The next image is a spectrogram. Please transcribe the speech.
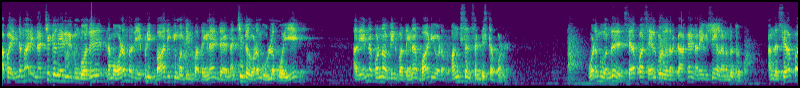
அப்ப இந்த மாதிரி நச்சுக்கள் ஏறி இருக்கும்போது நம்ம உடம்பு அது எப்படி பாதிக்கும் அப்படின்னு பாத்தீங்கன்னா இந்த நச்சுக்கள் உடம்பு உள்ள போய் அது என்ன பண்ணும் அப்படின்னு பாத்தீங்கன்னா பாடியோட ஃபங்க்ஷன்ஸை டிஸ்டர்ப் பண்ணும். உடம்பு வந்து சிறப்பா செயல்படுவதற்காக நிறைய விஷயங்கள் நடந்துட்டு இருக்கும் அந்த சிறப்பா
